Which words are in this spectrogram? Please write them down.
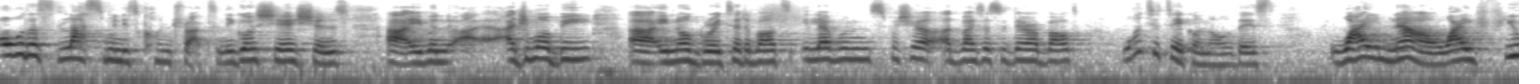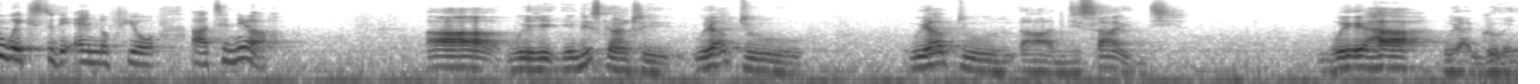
all this last-minute contract negotiations? Uh, even uh, Ajimobi uh, inaugurated about 11 special advisors thereabout. What's your take on all this? Why now? Why few weeks to the end of your uh, tenure? Uh, we in this country we have to we have to uh, decide where we are going,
